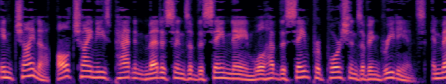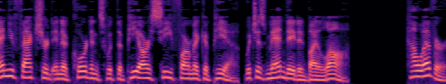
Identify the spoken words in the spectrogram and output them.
In China, all Chinese patent medicines of the same name will have the same proportions of ingredients, and manufactured in accordance with the PRC Pharmacopoeia, which is mandated by law. However,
